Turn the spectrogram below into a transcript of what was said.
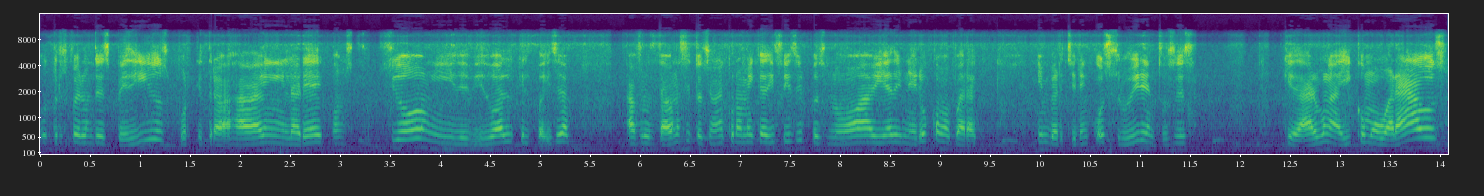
otros fueron despedidos porque trabajaban en el área de construcción y debido al que el país afrontaba una situación económica difícil, pues no había dinero como para invertir en construir, entonces quedaron ahí como varados,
